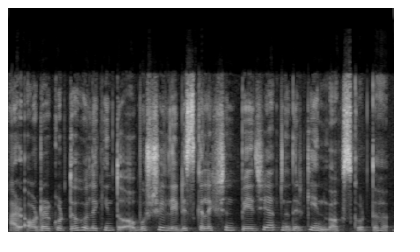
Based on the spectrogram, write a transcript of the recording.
আর অর্ডার করতে হলে কিন্তু অবশ্যই লেডিস কালেকশন পেজে আপনাদেরকে ইনবক্স করতে হবে।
